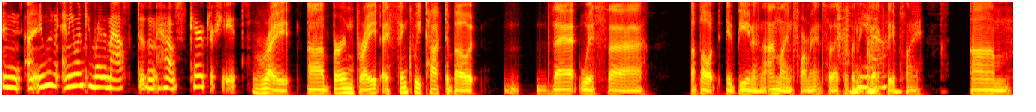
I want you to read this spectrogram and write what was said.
And uh, anyone anyone can wear the mask doesn't have character sheets. Right. Uh, Burn Bright. I think we talked about that with uh, about it being an online format, so that doesn't Yeah. exactly apply. Um,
